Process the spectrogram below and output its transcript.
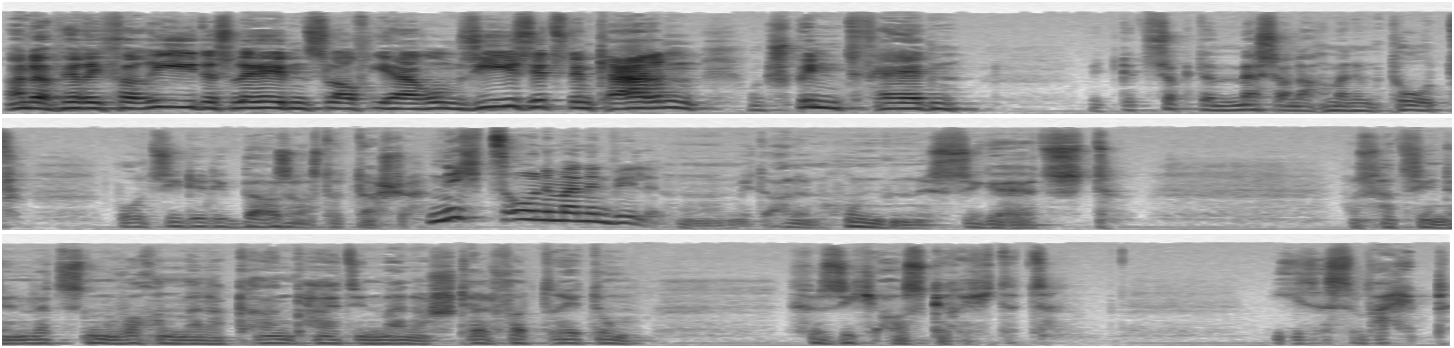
An der Peripherie des Lebens lauft ihr herum. Sie sitzt im Kern und spinnt Fäden. Mit gezücktem Messer nach meinem Tod holt sie dir die Börse aus der Tasche. Nichts ohne meinen Willen. Mit allen Hunden ist sie gehetzt. Was hat sie in den letzten Wochen meiner Krankheit in meiner Stellvertretung für sich ausgerichtet? Dieses Weib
